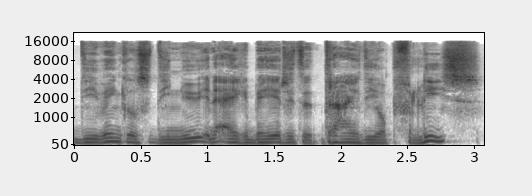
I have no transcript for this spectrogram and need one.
die winkels die nu in eigen beheer zitten, draaien die op verlies?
